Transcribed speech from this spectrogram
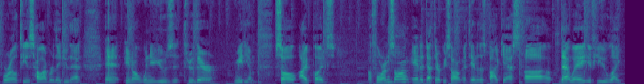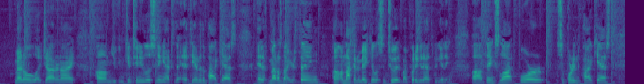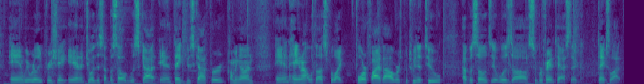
royalties however they do that and you know when you use it through their medium. So i put a foreign song and a death therapy song at the end of this podcast. Uh, that way if you like metal like john and i um, you can continue listening after the at the end of the podcast. And if metal's not your thing uh, i'm not going to make you listen to it by putting it at the beginning. Uh, thanks a lot for supporting the podcast and we really appreciate and enjoy this episode with Scott. And thank you, Scott, for coming on and hanging out with us for like four or five hours between the two episodes. It was uh, super fantastic. Thanks a lot.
